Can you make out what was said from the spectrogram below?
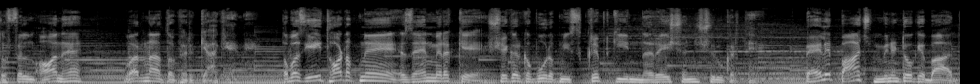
तो फ़िल्म ऑन है, वरना तो फिर क्या कहने। तो बस यही थॉट अपने जहन में रख के शेखर कपूर अपनी स्क्रिप्ट की नरेशन शुरू करते हैं। पहले पाँच मिनटों के बाद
